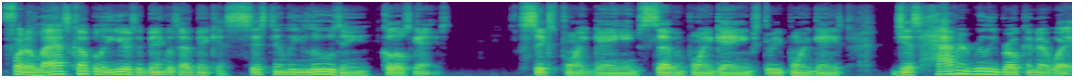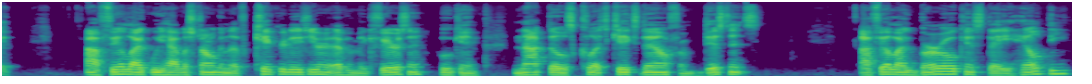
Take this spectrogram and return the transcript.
For the last couple of years, the Bengals have been consistently losing close games. Six point games, seven point games, three point games, just haven't really broken their way. I feel like we have a strong enough kicker this year, Evan McPherson, who can knock those clutch kicks down from distance I feel like Burrow can stay healthy.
